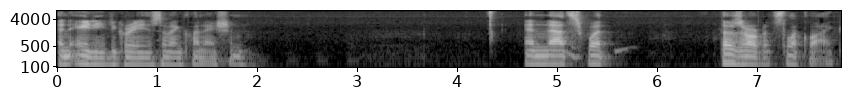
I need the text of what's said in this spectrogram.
and 80 degrees of inclination. And that's what those orbits look like.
